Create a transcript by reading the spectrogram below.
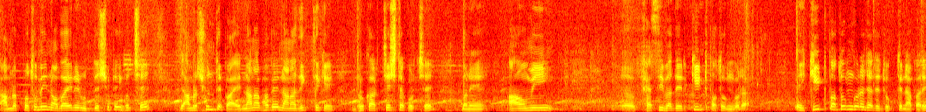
আমরা- প্রথমেই নবায়নের উদ্দেশ্যটাই হচ্ছে যে আমরা শুনতে পাই নানাভাবে নানা দিক থেকে ঢোকার চেষ্টা করছে। মানে আওয়ামী ফ্যাসিবাদের কীট পতঙ্গরা এই কীট পতঙ্গরা যাতে ঢুকতে না পারে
